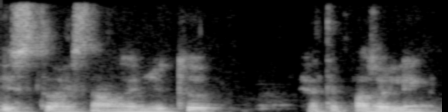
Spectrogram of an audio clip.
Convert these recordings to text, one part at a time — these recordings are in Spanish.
Listo, estamos en YouTube. Ya te paso el link.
